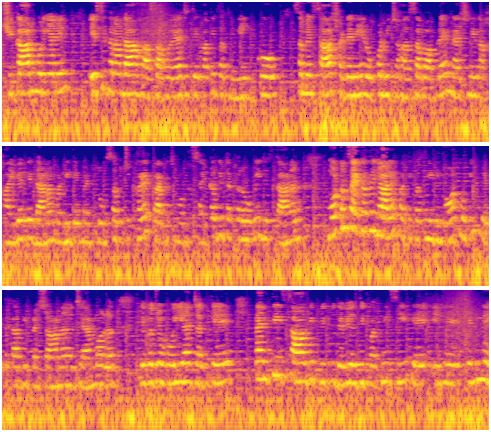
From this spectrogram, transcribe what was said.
ਸ਼ਿਕਾਰ ਹੋ ਰਹੀਆਂ ਨੇ। ਇਸੇ ਤਰ੍ਹਾਂ ਦਾ ਹਾਦਸਾ ਹੋਇਆ ਜਿੱਥੇ ਪਤੀ ਪਤਨੀ ਨੇ ਸਮੇਂ ਸਾਹ ਛੱਡੇ ਨੇ। ਰੋਪੜ ਵਿੱਚ ਹਾਦਸਾ ਵਾਪਰਿਆ ਨੈਸ਼ਨਲ ਹਾਈਵੇ ਤੇ ਦਾਣਾ ਮੰਡੀ ਦੇ ਪਿੰਡ ਟੋਸਾ ਵਿੱਚ ਖੜੇ ਟਰੱਕ 'ਚ ਮੋਟਰਸਾਈਕਲ ਦੀ ਟੱਕਰ ਹੋ ਗਈ, ਜਿਸ ਕਾਰਨ ਮੋਟਰਸਾਈਕਲ ਤੇ ਜਾ ਰਹੇ ਪਤੀ ਪਤਨੀ ਦੀ ਮੌਤ ਹੋ ਗਈ। ਮ੍ਰਿਤਕਾ ਦੀ ਪਛਾਣ ਜੈਮਲ ਦੇ ਵਜੋਂ ਹੋਈ ਹੈ, ਜਦਕਿ 35 ਸਾਲ ਦੀ ਪ੍ਰੀਤੂ ਦੇਵੀ ਉਸ ਦੀ ਪਤਨੀ ਸੀ ਤੇ ਇਹ ਤਿੰਨੇ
